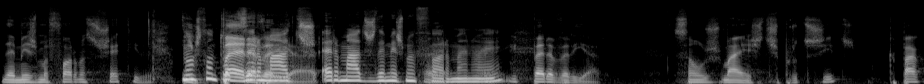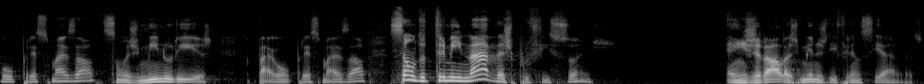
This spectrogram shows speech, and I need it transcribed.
da mesma forma suscetíveis. Não e estão todos armados, variar, armados da mesma forma, é, não é? E para variar, são os mais desprotegidos que pagam o preço mais alto, são as minorias que pagam o preço mais alto, são determinadas profissões, em geral as menos diferenciadas,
